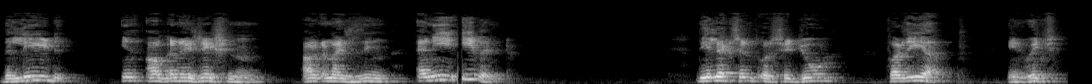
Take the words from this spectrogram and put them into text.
the lead in organization, organizing any event. The elections were scheduled for the year in which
